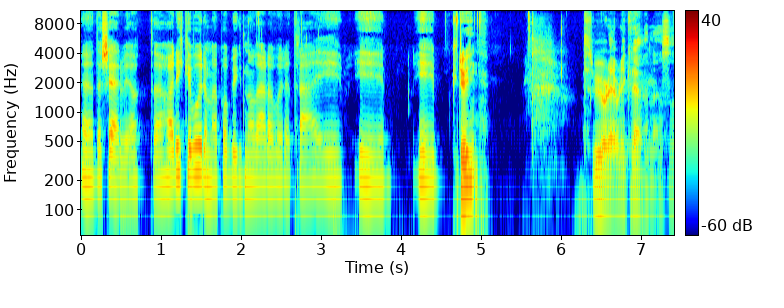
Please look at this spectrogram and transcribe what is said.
Eh, det ser vi at jeg har ikke vært med på å bygge noe der det har vært tre i, i, i grunn. Tror det blir krevende, så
